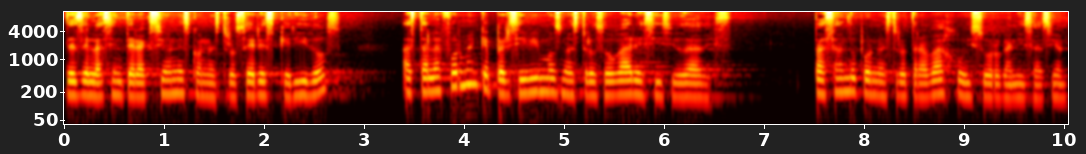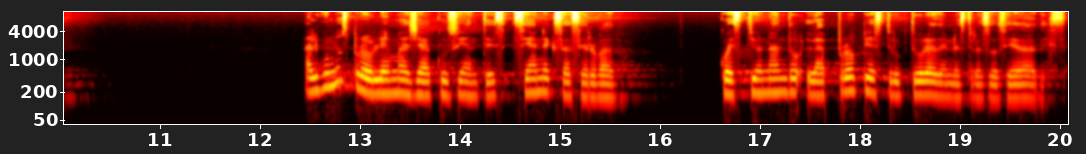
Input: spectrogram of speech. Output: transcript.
desde las interacciones con nuestros seres queridos hasta la forma en que percibimos nuestros hogares y ciudades pasando por nuestro trabajo y su organización. Algunos problemas ya acuciantes se han exacerbado, cuestionando la propia estructura de nuestras sociedades.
